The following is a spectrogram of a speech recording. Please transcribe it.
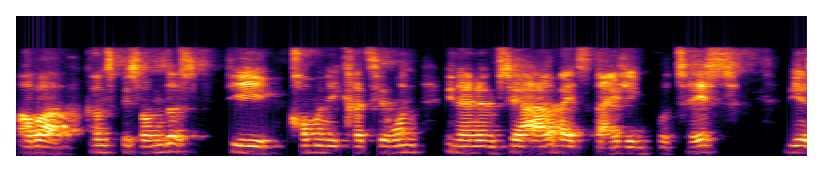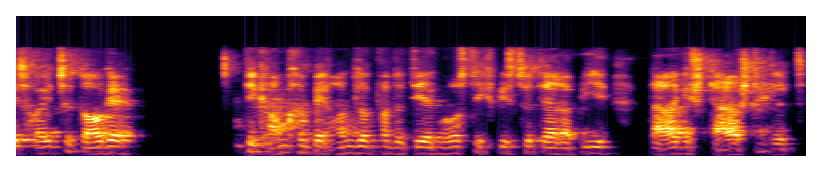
aber ganz besonders die Kommunikation in einem sehr arbeitsteiligen Prozess, wie es heutzutage die Krankenbehandlung von der Diagnostik bis zur Therapie dargestellt.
